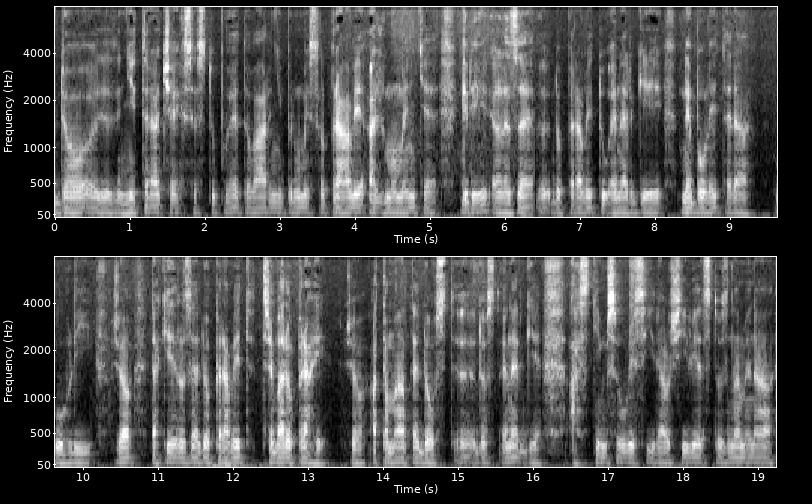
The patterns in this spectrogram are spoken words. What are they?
do nitra Čech se stupuje tovární průmysl právě až v momentě, kdy lze dopravit tu energii, neboli teda uhlí, že, tak ji lze dopravit třeba do Prahy. Že? A tam máte dost, eh, dost energie. A s tím souvisí další věc, to znamená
